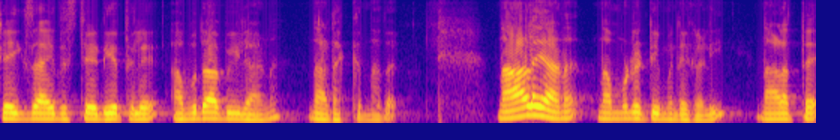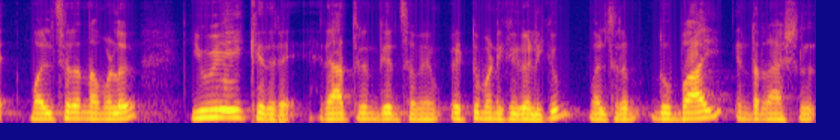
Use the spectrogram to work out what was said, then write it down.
ഷെയ്ഖ് സായിദ് സ്റ്റേഡിയത്തിൽ അബുദാബിയിലാണ് നടക്കുന്നത്. നാളെയാണ് നമ്മുടെ ടീമിന്റെ കളി. നാളത്തെ മത്സരം നമ്മൾ യു എക്കെതിരെ രാത്രി ഇന്ത്യൻ സമയം എട്ട് മണിക്ക് കളിക്കും. മത്സരം ദുബായ് ഇന്റർനാഷണൽ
